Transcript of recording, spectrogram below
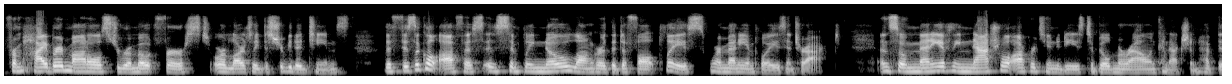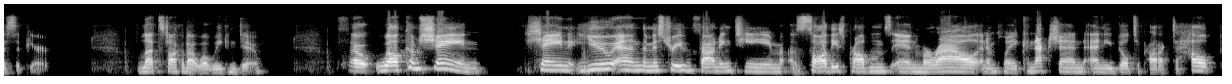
From hybrid models to remote first or largely distributed teams, the physical office is simply no longer the default place where many employees interact. And so many of the natural opportunities to build morale and connection have disappeared. Let's talk about what we can do. So, welcome, Shane. Shane, you and the Mystery founding team saw these problems in morale and employee connection, and you built a product to help.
